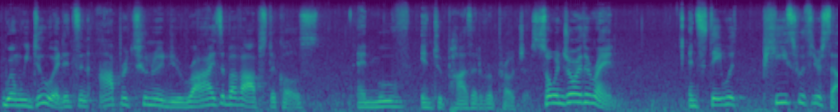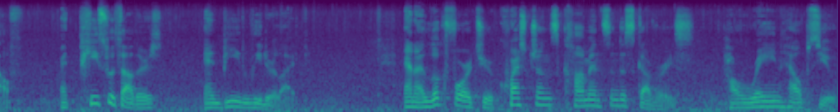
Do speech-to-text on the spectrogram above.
When we do it, it's an opportunity to rise above obstacles and move into positive approaches. So enjoy the rain and stay with peace with yourself, at peace with others, and be leader like. And I look forward to your questions, comments, and discoveries, how rain helps you.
